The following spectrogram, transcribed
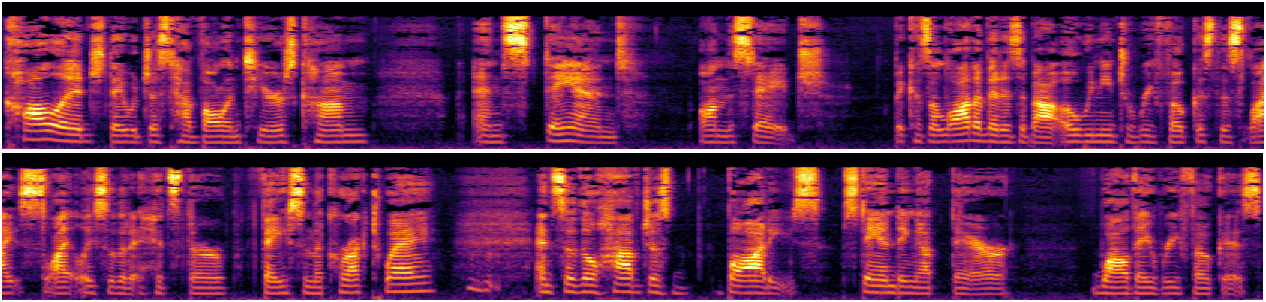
college, they would just have volunteers come and stand on the stage. Because a lot of it is about, oh, we need to refocus this light slightly so that it hits their face in the correct way. Mm-hmm. And so they'll have just bodies standing up there while they refocus.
